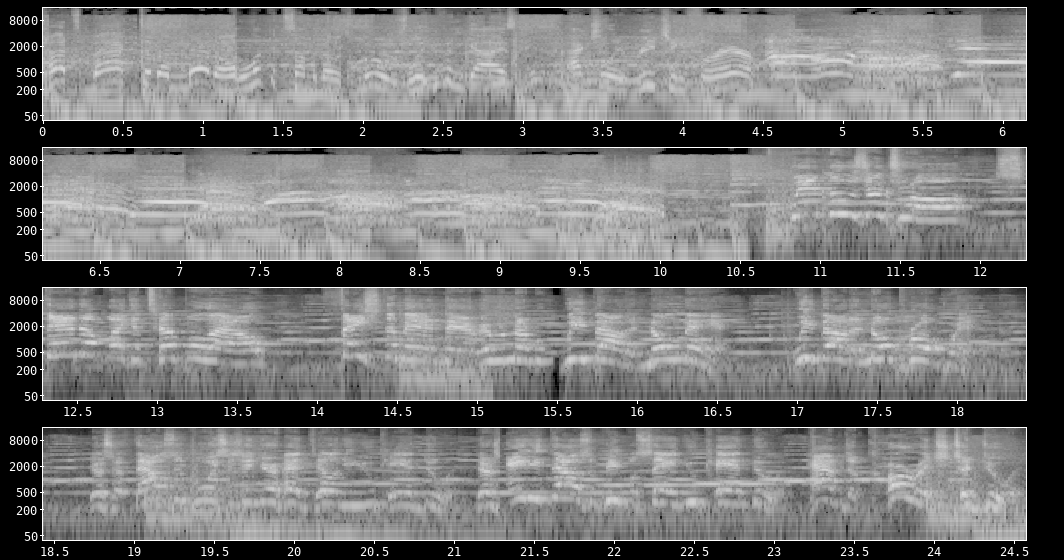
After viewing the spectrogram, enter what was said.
Cuts back to the middle. Look at some of those moves, leaving guys actually reaching for air. Oh, oh, oh, Win, temple owl, face the man there, and remember, we bow to no man. We bow to no program. There's a thousand voices in your head telling you you can't do it. There's 80,000 people saying you can't do it. Have the courage to do it.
